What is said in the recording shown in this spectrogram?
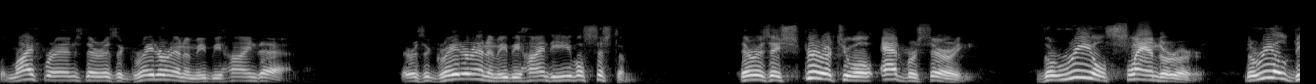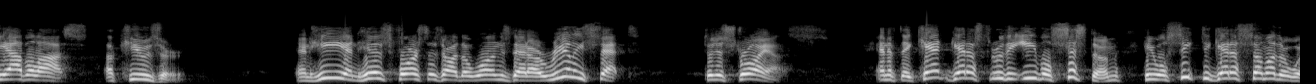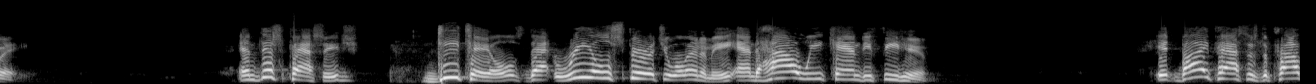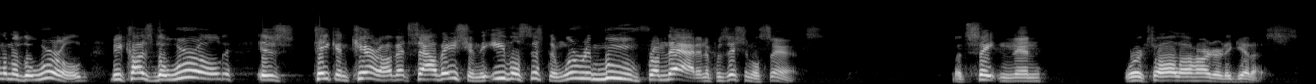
But my friends, there is a greater enemy behind that. There is a greater enemy behind the evil system. There is a spiritual adversary, the real slanderer, the real diabolos accuser. And he and his forces are the ones that are really set to destroy us. And if they can't get us through the evil system, he will seek to get us some other way. And this passage details that real spiritual enemy and how we can defeat him. It bypasses the problem of the world because the world is taken care of at salvation. The evil system, we're removed from that in a positional sense. But Satan then works all the harder to get us.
